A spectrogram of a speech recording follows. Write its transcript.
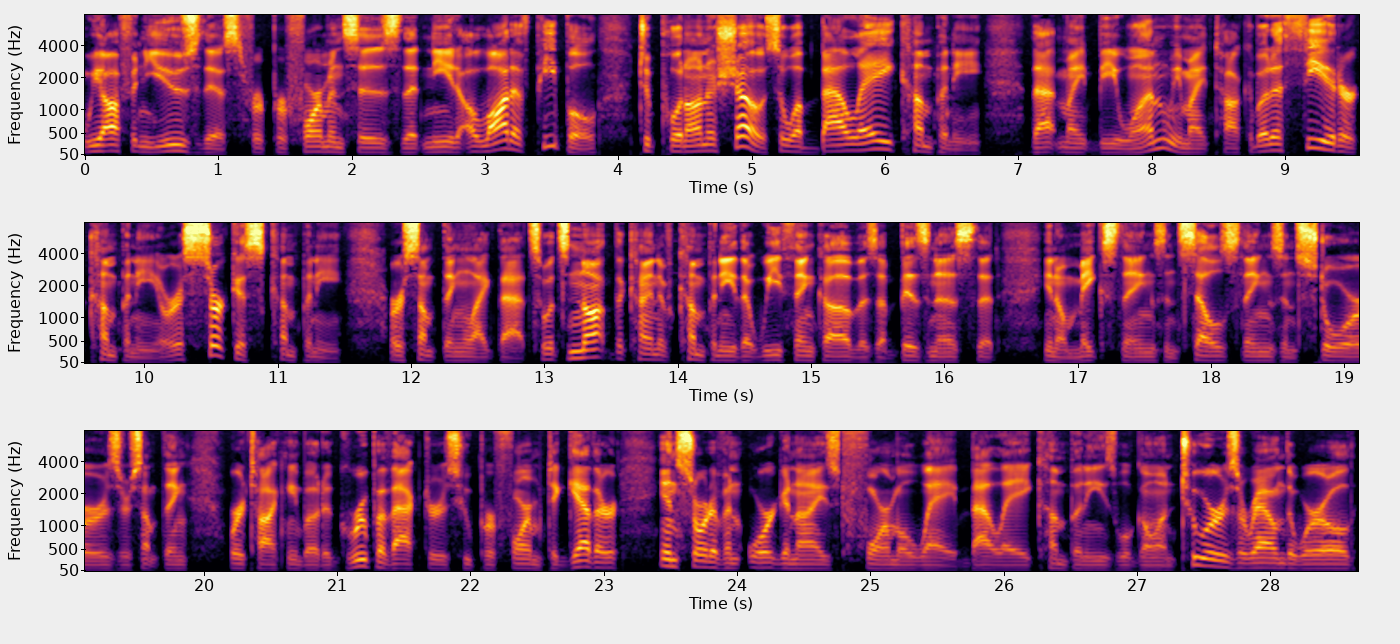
We often use this for performances that need a lot of people to put on a show. So a ballet company, that might be one. We might talk about a theater company or a circus company or something like that. So it's not the kind of company that we think of as a business that, you know, makes things and sells things in stores or something. We're talking about a group of actors who perform together in sort of an organized, formal way. Ballet companies will go on tours around the world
